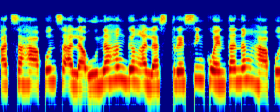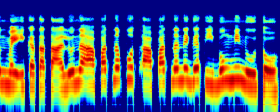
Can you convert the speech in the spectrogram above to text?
at sa hapon sa alauna hanggang alas 3.50 ng hapon may ikatatalo na 44 na negatibong minuto,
